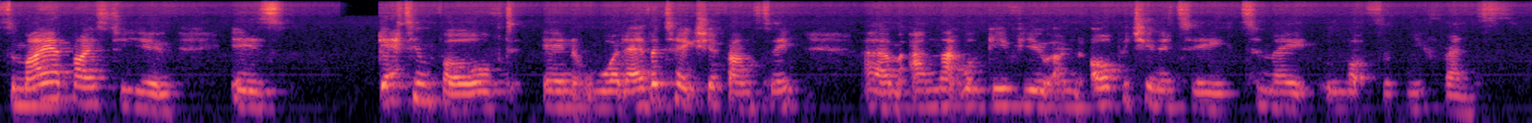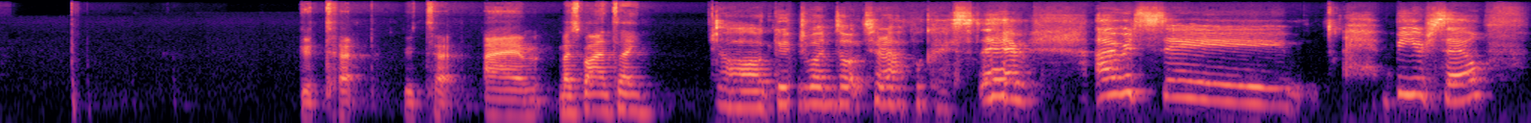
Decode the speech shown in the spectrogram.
So my advice to you is get involved in whatever takes your fancy um, and that will give you an opportunity to make lots of new friends. Good tip, good tip. Um, Miss Ballantyne? Oh, good one, Dr. Applequist. Um, I would say be yourself,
